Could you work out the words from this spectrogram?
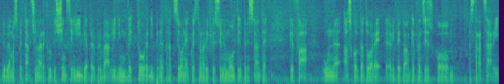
Dobbiamo aspettarci una recrudescenza in Libia per privarli di un vettore di penetrazione questa è una riflessione molto interessante che fa un ascoltatore ripeto anche Francesco Strazzari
